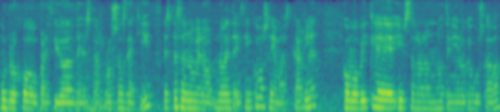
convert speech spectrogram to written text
un rojo parecido al de estas rosas de aquí. Este es el número 95, se llama Scarlett. Como vi que Yves Saint Laurent no tenía lo que buscaba,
